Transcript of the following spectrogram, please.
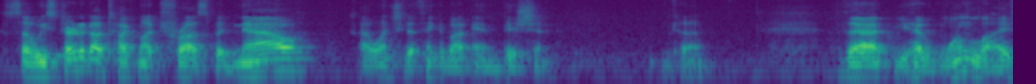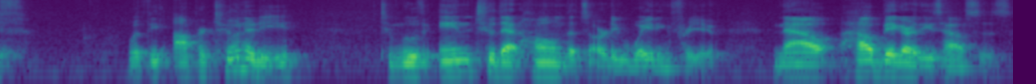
So we started out talking about trust, but now I want you to think about ambition. Okay? That you have one life, with the opportunity to move into that home that's already waiting for you. Now, how big are these houses?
